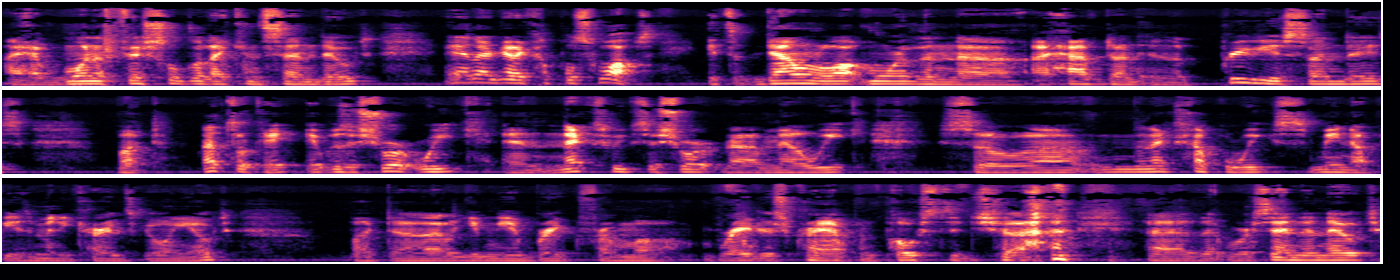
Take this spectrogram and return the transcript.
I have one official that I can send out and I've got a couple swaps. It's down a lot more than uh, I have done in the previous Sundays, but that's okay. It was a short week and next week's a short uh, mail week. So uh, the next couple weeks may not be as many cards going out but uh, that'll give me a break from uh, writer's cramp and postage that we're sending out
